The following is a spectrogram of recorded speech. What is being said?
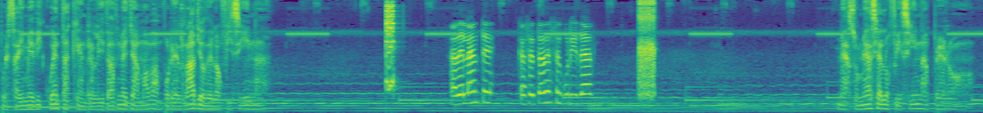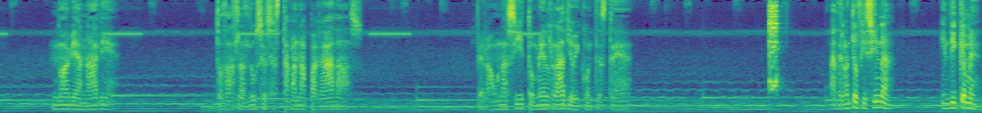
pues ahí me di cuenta que en realidad me llamaban por el radio de la oficina. Adelante. Caseta de seguridad. Me asomé hacia la oficina, pero no había nadie. Todas las luces estaban apagadas. Pero aún así tomé el radio y contesté. Adelante oficina. Indíqueme.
